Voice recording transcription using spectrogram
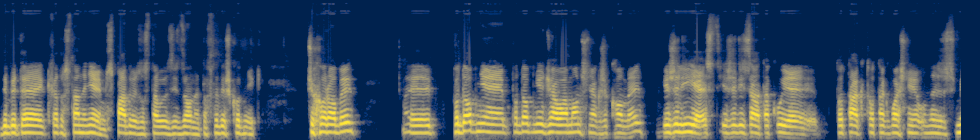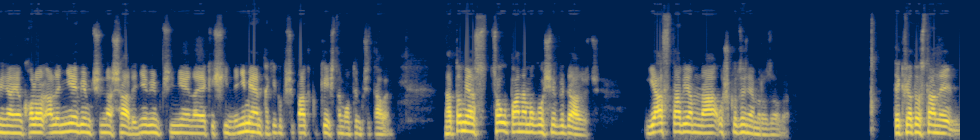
Gdyby te kwiatostany, nie wiem, spadły, zostały zjedzone, to wtedy szkodniki. Czy choroby? Yy, Podobnie, podobnie działa mączniak rzekomy. Jeżeli jest, jeżeli zaatakuje, to tak, to tak właśnie one zmieniają kolor, ale nie wiem, czy na szary, nie wiem, czy nie na jakiś inny. Nie miałem takiego przypadku, kiedyś tam o tym czytałem. Natomiast co u Pana mogło się wydarzyć? Ja stawiam na uszkodzenia mrozowe. Te kwiatostany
